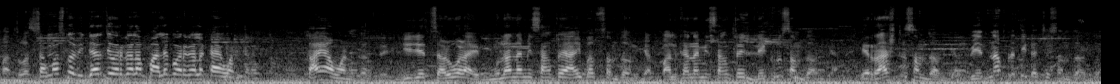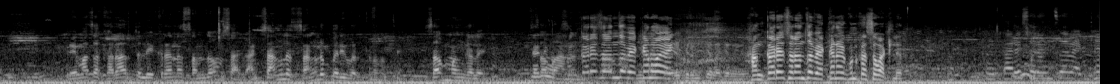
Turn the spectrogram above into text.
महत्वाचं समजतो विद्यार्थी वर्गाला पालक वर्गाला काय वाटतं? काय आव्हान करतोय? ही जे चळवळ आहे मुलांना मी सांगतोय आई बाप समजावून घ्या पालकांना मी सांगतोय लेकरू समजावून घ्या हे राष्ट्र समजावून घ्या वेदना प्रत्येकाचे समजावून घ्या. प्रेमाचा खरा अर्थ लेकरांना समजावून सांगा आणि चांगलं चांगलं परिवर्तन होते सब मंगल आहे हंकारे सरांचं व्याख्यान ऐक- हंकारे सरांचं व्याख्यान ऐकून कसं वाटलं? हंकारे सरांचं व्याख्यान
